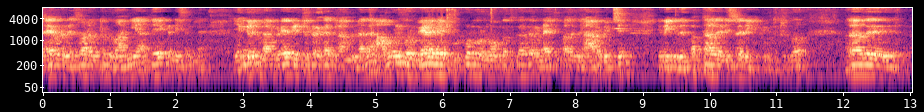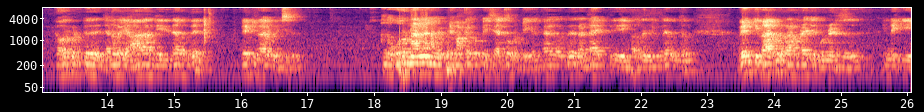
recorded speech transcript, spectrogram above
தயார் பண்ணுற நெசவாளர்கிட்ட வாங்கி அதே கண்டிஷனில் எங்களுக்கு லாபம் கிடையாது லிட்டர் கணக்காக லாபம் இல்லாத அவங்களுக்கு ஒரு வேலை வாய்ப்பு கொடுக்கணும் ஒரு நோக்கத்துக்காக ரெண்டாயிரத்தி பதினஞ்சில் ஆரம்பித்து இன்றைக்கி இது பத்தாவது எடிஷன் இன்றைக்கி கொடுத்துட்ருக்கோம். அதாவது கவர்மெண்ட்டு ஜனவரி ஆறாம் தேதி தான் வந்து வேட்டி ஆரம்பிச்சது. அந்த ஒரு நாளில் நம்ம எப்படி மக்களுக்கு போய் சேர்க்கணும் அப்படிங்கிறதுக்காக வந்து ரெண்டாயிரத்தி பதினஞ்சுலேருந்தே வந்து வேட்டி வாரம் ராமராஜர் முன்னெடுத்தது. இன்றைக்கி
